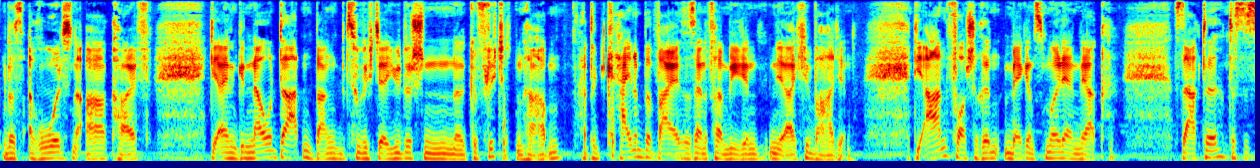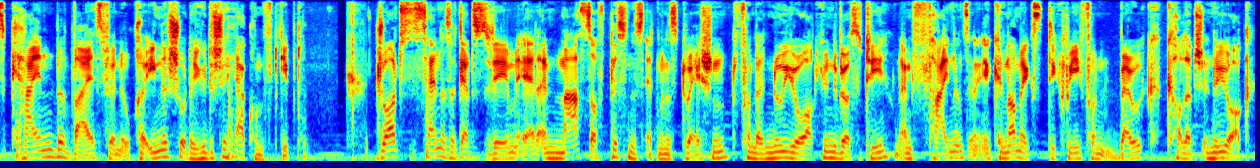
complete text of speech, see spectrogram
und das Arolsen Archive, die eine genaue Datenbank bezüglich der jüdischen äh, Geflüchteten haben, hatte keine Beweise seiner Familien in den Archivalien. Die Ahnenforscherin Megan Smoleniak sagte, dass es keinen Beweis für eine ukrainische oder jüdische Herkunft gibt. George Sanders erklärte zudem, er hat einen Master of Business Administration von der New York University und ein Finance and Economics Degree von Baruch College in New York.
